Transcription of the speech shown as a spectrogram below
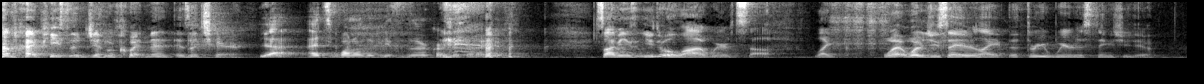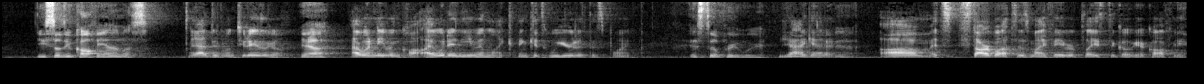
My piece of gym equipment is a chair. yeah, it's one of the pieces of equipment that I use. So I mean, you do a lot of weird stuff. Like, what what would you say are like the three weirdest things you do? Do you still do coffee enemas? Yeah, I did one two days ago. Yeah, I wouldn't even call. I wouldn't even like think it's weird at this point. it's still pretty weird. Yeah, I get it. Yeah. Um, it's Starbucks is my favorite place to go get coffee.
